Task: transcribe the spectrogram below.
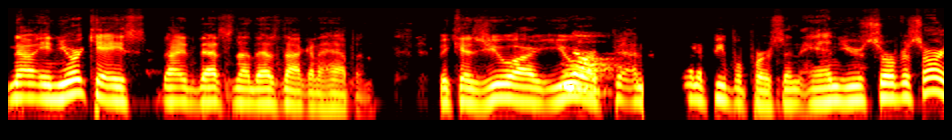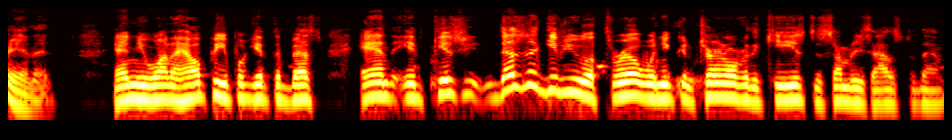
no in your case that's not that's not going to happen because you are you no. are a people person and you're service oriented and you want to help people get the best and it gives you doesn't it give you a thrill when you can turn over the keys to somebody's house to them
